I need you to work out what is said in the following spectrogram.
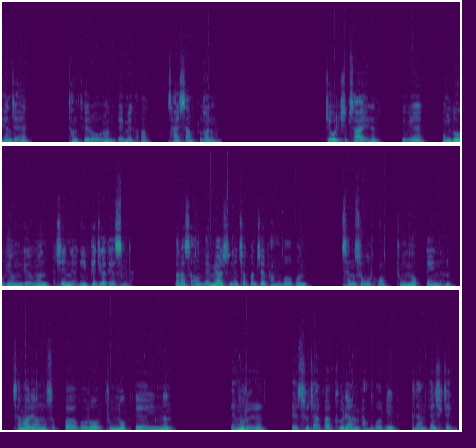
현재 상태로는 매매가 사실상 불가능합니다. 10월 24일 이후에 용도 변경은 시행령이 폐지가 되었습니다. 따라서 매매할 수 있는 첫 번째 방법은 생숙으로 등록되어 있는 생활형 숙박으로 등록되어 있는 매물을 매수자가 거래하는 방법이 가장 현실적입니다.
